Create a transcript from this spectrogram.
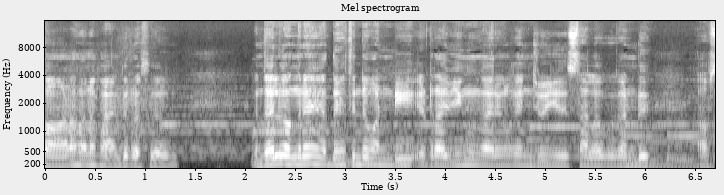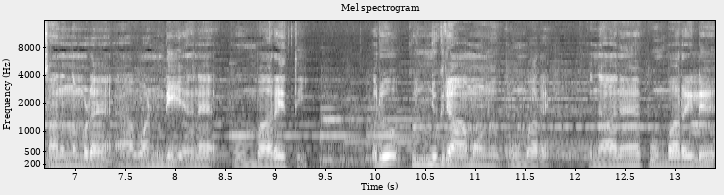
കാണാൻ തന്നെ ഭയങ്കര രസമായിരുന്നു. എന്തായാലും അങ്ങനെ അദ്ദേഹത്തിന്റെ വണ്ടി ഡ്രൈവിങ്ങും കാര്യങ്ങളൊക്കെ എൻജോയ് ചെയ്ത് സ്ഥലമൊക്കെ കണ്ട് അവസാനം നമ്മുടെ വണ്ടി അങ്ങനെ പൂമ്പാറ എത്തി. ഒരു കുഞ്ഞു ഗ്രാമമാണ് പൂമ്പാറ. ഞാൻ പൂമ്പാറയിൽ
